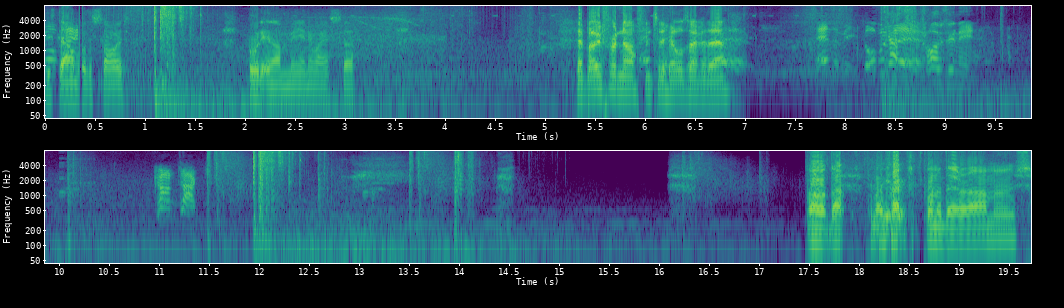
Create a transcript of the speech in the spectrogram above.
Enemy He's down by the side. Brought it in on me anyway, so. They're both running off into the hills over there. Enemies over Gas there! is closing in. Contact! Oh, that I get cracked one of their armors.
